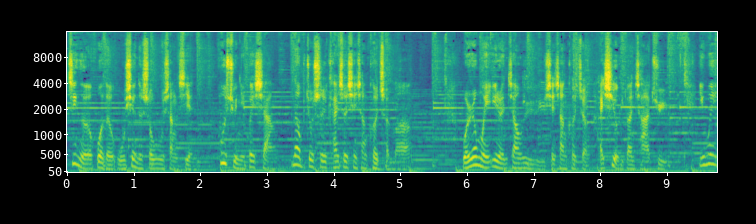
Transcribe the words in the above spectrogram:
进而获得无限的收入上限。或许你会想，那不就是开设线上课程吗？我认为艺人教育与线上课程还是有一段差距，因为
